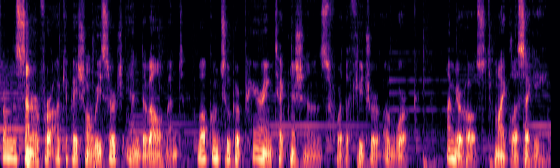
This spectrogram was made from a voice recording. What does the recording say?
From the Center for Occupational Research and Development, welcome to Preparing Technicians for the Future of Work. I'm your host, Mike Lesiecki.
